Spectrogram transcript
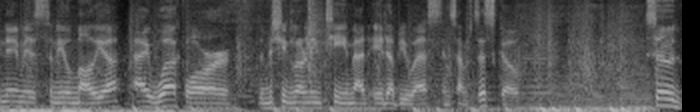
name is Sunil Mallya. I work for the machine learning team at AWS in San Francisco. So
